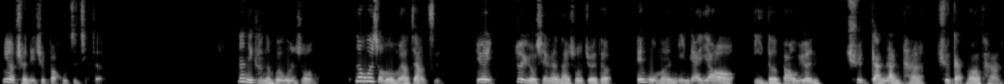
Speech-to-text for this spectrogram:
你有权利去保护自己的。那你可能会问说，那为什么我们要这样子？因为对有些人来说，觉得，诶，我们应该要以德报怨，去感染他，去感化他。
